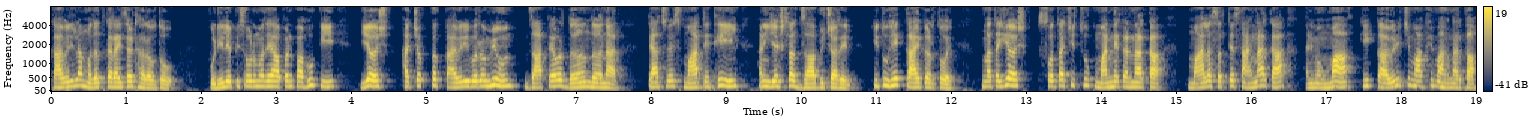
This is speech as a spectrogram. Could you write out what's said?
कावेरीला मदत करायचं ठरवतो. पुढील एपिसोडमध्ये आपण पाहू की यश हा चक्क कावेरीबरोबर मिळून जात्यावर दळण दळणार. त्याच वेळेस मात येथे येईल आणि यशला जाब विचारेल की तू हे काय करतोय? मग आता यश स्वतःची चूक मान्य करणार का? माला सत्य सांगणार का? आणि मग मा ही कावेरीची माफी मागणार का?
